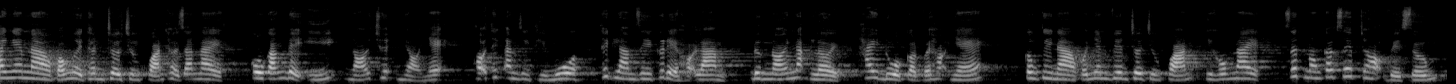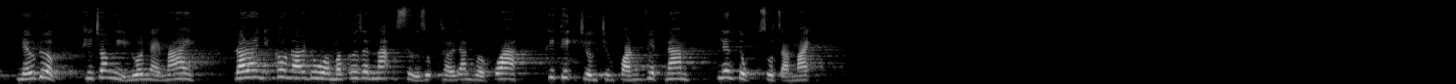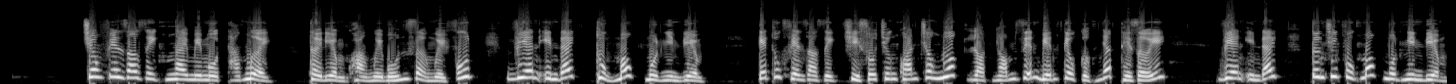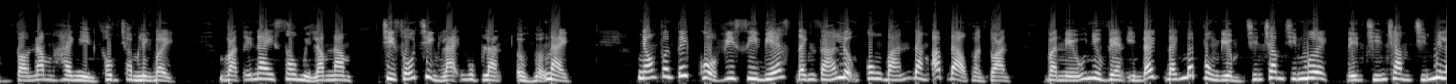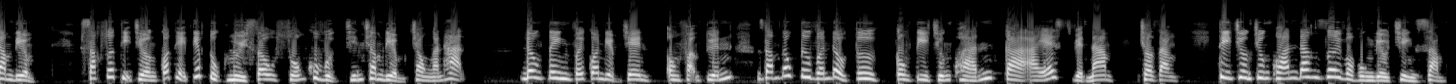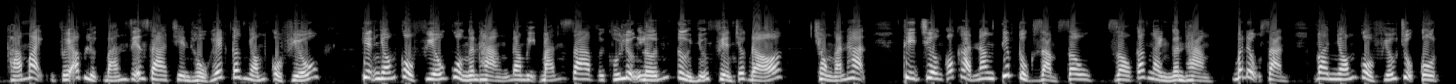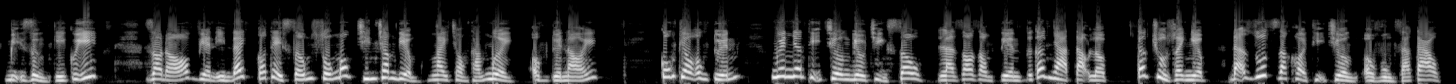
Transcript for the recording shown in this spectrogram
Anh em nào có người thân chơi chứng khoán thời gian này, cố gắng để ý, nói chuyện nhỏ nhẹ. Họ thích ăn gì thì mua, thích làm gì cứ để họ làm, đừng nói nặng lời hay đùa cợt với họ nhé. Công ty nào có nhân viên chơi chứng khoán thì hôm nay rất mong các sếp cho họ về sớm, nếu được thì cho nghỉ luôn ngày mai. Đó là những câu nói đùa mà cư dân mạng sử dụng thời gian vừa qua khi thị trường chứng khoán Việt Nam liên tục sụt giảm mạnh. Trong phiên giao dịch ngày 11 tháng 10, thời điểm khoảng 14 giờ 10 phút, VN Index thủng mốc 1.000 điểm. Kết thúc phiên giao dịch, chỉ số chứng khoán trong nước lọt nhóm diễn biến tiêu cực nhất thế giới. VN Index từng chinh phục mốc 1.000 điểm vào năm 2007 và tới nay sau 15 năm, chỉ số chỉnh lại ngụp lặn ở ngưỡng này. Nhóm phân tích của VCBS đánh giá lượng cung bán đang áp đảo hoàn toàn và nếu như VN Index đánh mất vùng điểm 990 đến 995 điểm, xác suất thị trường có thể tiếp tục lùi sâu xuống khu vực 900 điểm trong ngắn hạn. Đồng tình với quan điểm trên, ông Phạm Tuyến, giám đốc tư vấn đầu tư công ty chứng khoán KIS Việt Nam cho rằng thị trường chứng khoán đang rơi vào vùng điều chỉnh giảm khá mạnh với áp lực bán diễn ra trên hầu hết các nhóm cổ phiếu. Hiện nhóm cổ phiếu của ngân hàng đang bị bán ra với khối lượng lớn từ những phiên trước đó. Trong ngắn hạn, thị trường có khả năng tiếp tục giảm sâu do các ngành ngân hàng, bất động sản và nhóm cổ phiếu trụ cột bị dừng ký quỹ. Do đó, VN Index có thể sớm xuống mốc 900 điểm ngay trong tháng 10, ông Tuyến nói. Cũng theo ông Tuyến, nguyên nhân thị trường điều chỉnh sâu là do dòng tiền từ các nhà tạo lập, các chủ doanh nghiệp đã rút ra khỏi thị trường ở vùng giá cao.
